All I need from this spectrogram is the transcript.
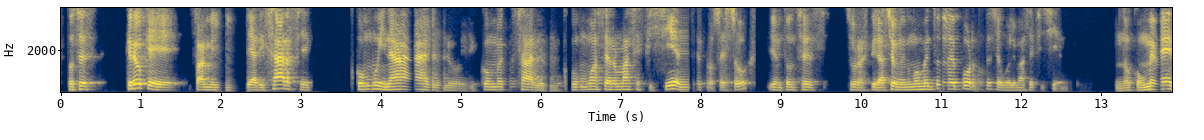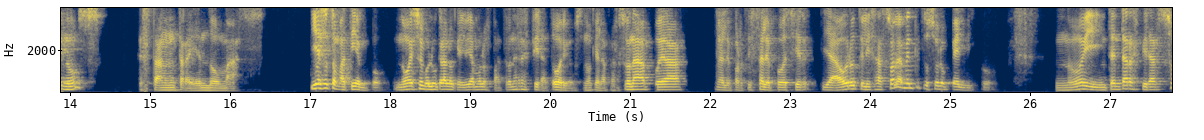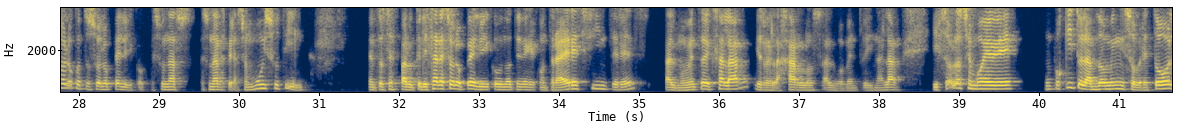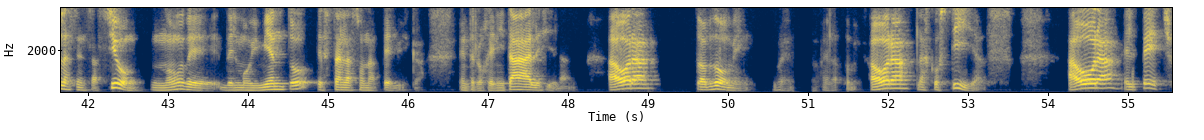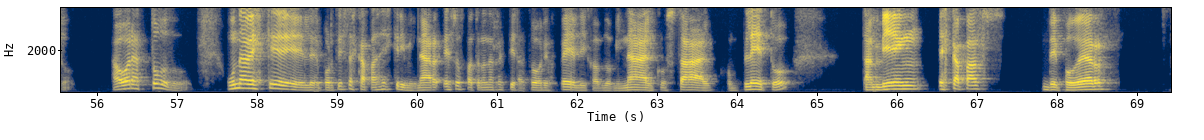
Entonces, creo que familiarizarse cómo inhalo y cómo exhalo, cómo hacer más eficiente el proceso y entonces su respiración en un momento de deporte se vuelve más eficiente. No con menos, están trayendo más. Y eso toma tiempo, ¿no? Eso involucra lo que yo los patrones respiratorios, ¿no? Que la persona pueda, al deportista le puedo decir, y ahora utiliza solamente tu suelo pélvico, ¿no? Y intenta respirar solo con tu suelo pélvico, que es una, es una respiración muy sutil. Entonces, para utilizar el suelo pélvico, uno tiene que contraer esfínteres al momento de exhalar y relajarlos al momento de inhalar. Y solo se mueve un poquito el abdomen y sobre todo la sensación ¿no? de, del movimiento está en la zona pélvica, entre los genitales y el ano. Ahora, tu abdomen. Bueno, el abdomen. Ahora, las costillas. Ahora, el pecho. Ahora, todo. Una vez que el deportista es capaz de discriminar esos patrones respiratorios, pélvico, abdominal, costal, completo, también es capaz de poder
